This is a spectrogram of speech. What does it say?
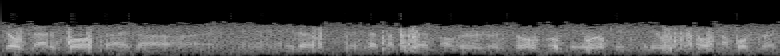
still outside. Uh, any, any of the assessment professionals are, are still okay. We're okay to sit here with the folks on board, correct?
